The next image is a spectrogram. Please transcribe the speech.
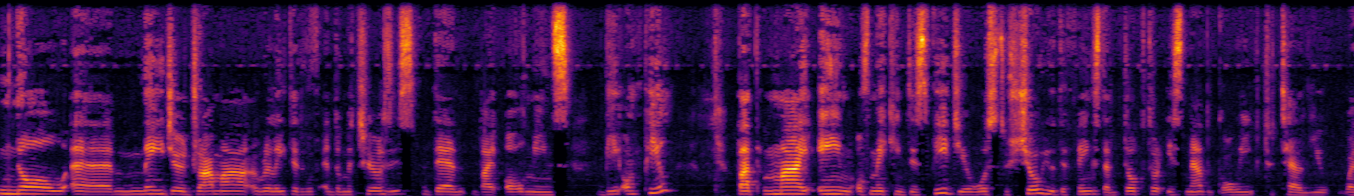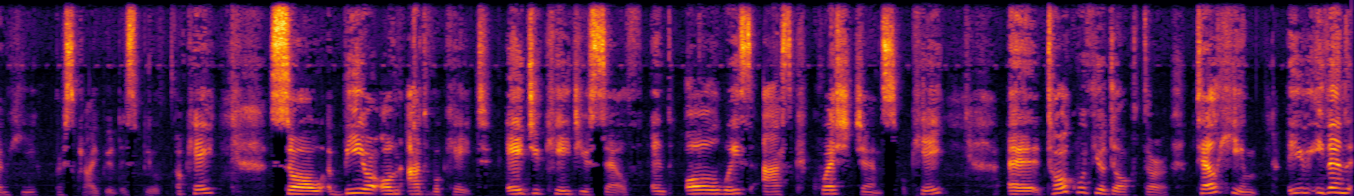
no uh, major drama related with endometriosis, then by all means be on pill but my aim of making this video was to show you the things that doctor is not going to tell you when he prescribe you this pill. Okay. So be your own advocate, educate yourself and always ask questions. Okay. Uh, talk with your doctor, tell him, even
